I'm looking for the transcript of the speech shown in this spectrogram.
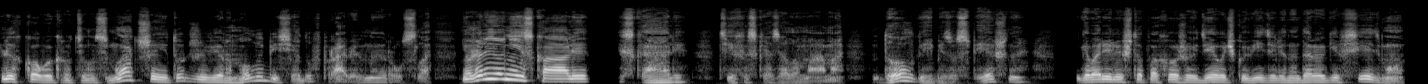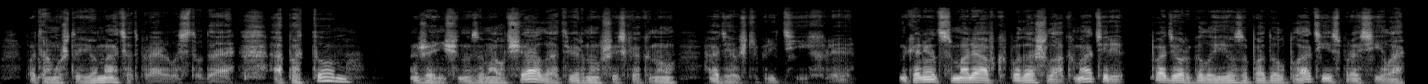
Легко выкрутилась младшая и тут же вернула беседу в правильное русло. «Неужели ее не искали?» «Искали», — тихо сказала мама. «Долго и безуспешно. Говорили, что похожую девочку видели на дороге в Седьму, потому что ее мать отправилась туда. А потом...» Женщина замолчала, отвернувшись к окну, а девочки притихли. Наконец малявка подошла к матери подергала ее за подол платья и спросила,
